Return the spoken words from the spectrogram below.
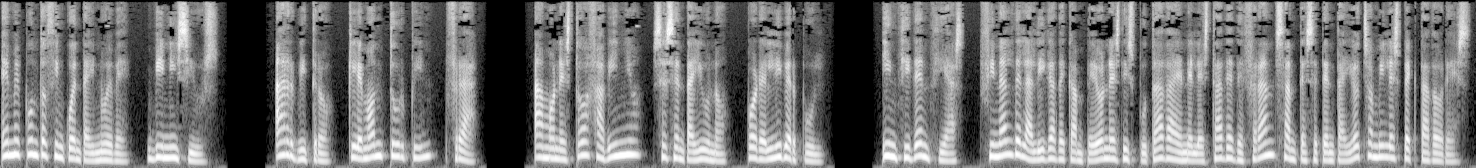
M.59, Vinicius. Árbitro, Clemont Turpin, Fra. Amonestó a Fabiño, 61, por el Liverpool. Incidencias, final de la Liga de Campeones disputada en el Stade de France ante 78.000 espectadores.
